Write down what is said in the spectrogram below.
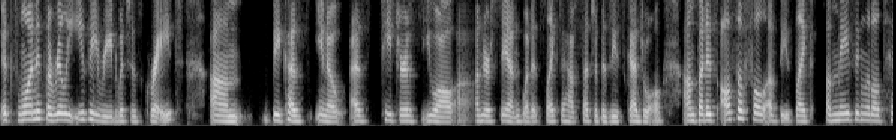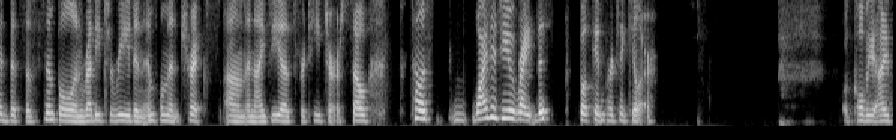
it's one, it's a really easy read, which is great. Um, because you know as teachers you all understand what it's like to have such a busy schedule um, but it's also full of these like amazing little tidbits of simple and ready to read and implement tricks um, and ideas for teachers so tell us why did you write this book in particular? Colby, I,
